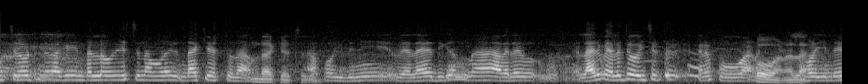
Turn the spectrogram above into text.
ഉച്ചലോട്ടിന്റെ വക ഉണ്ടല്ലോ എന്ന് വെച്ച് നമ്മൾ ഉണ്ടാക്കി വെച്ചതാണ്. അപ്പൊ ഇതിന് വില അധികം അവർ എല്ലാരും വില ചോദിച്ചിട്ട് അങ്ങനെ പോവാണ്. അപ്പൊ ഇതിന്റെ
